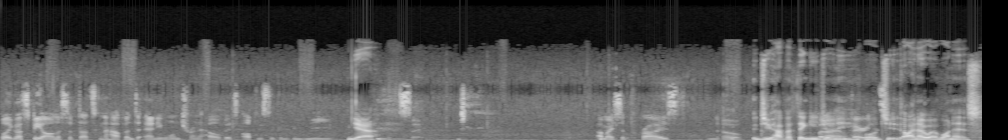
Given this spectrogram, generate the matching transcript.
Like, let's be honest, if that's gonna happen to anyone trying to help, it's obviously gonna be me. Yeah. Am I surprised? No. Do you have a thingy, But I am Journey? very Or you, I know where one is.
